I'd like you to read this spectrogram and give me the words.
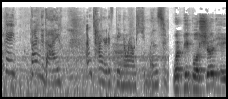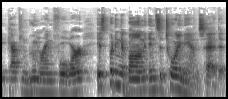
Okay, time to die. I'm tired of being around humans. What people should hate Captain Boomerang for is putting a bomb into Toy Man's head,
